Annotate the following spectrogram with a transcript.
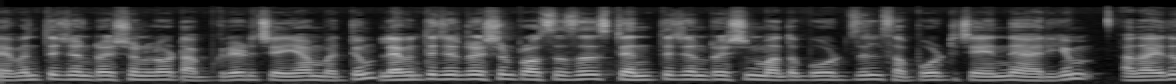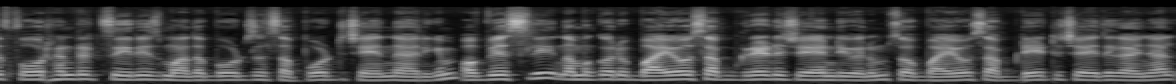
ലെവൻത്ത് ജനറേഷനിലോട്ട് അപ്ഗ്രേഡ് ചെയ്യാൻ പറ്റും. Eleventh generation processors tenth generation മദർ ബോർഡ്സിൽ സപ്പോർട്ട് ചെയ്യുന്നതായിരിക്കും. അതായത് ഫോർ ഹൺഡ്രഡ് സീരീസ് മദർ ബോർഡ്സിൽ സപ്പോർട്ട് ചെയ്യുന്നതായിരിക്കും. ഒബ്വിയസ്ലി നമുക്കൊരു ബയോസ് അപ്ഗ്രേഡ് ചെയ്യേണ്ടി വരും. സോ ബയോസ് അപ്ഡേറ്റ് ചെയ്ത് കഴിഞ്ഞാൽ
